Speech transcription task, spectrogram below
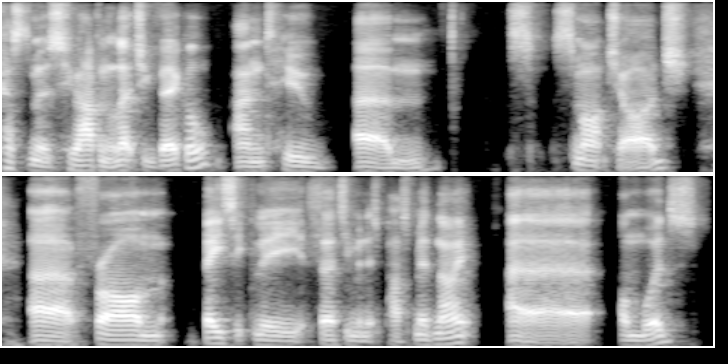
customers who have an electric vehicle and who um, smart charge uh, from basically 30 minutes past midnight uh, onwards.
